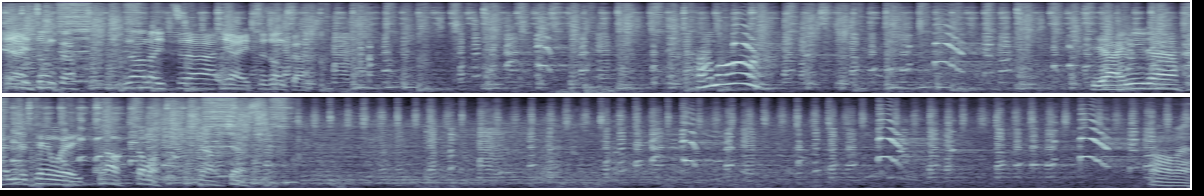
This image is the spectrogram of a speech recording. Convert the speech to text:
Yeah, it's Zonker. No, no, it's uh, yeah, it's a Zonker. Come on. Yeah, I need a, I need a 10 weight. Oh, come on. Chance, chance. Oh man,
